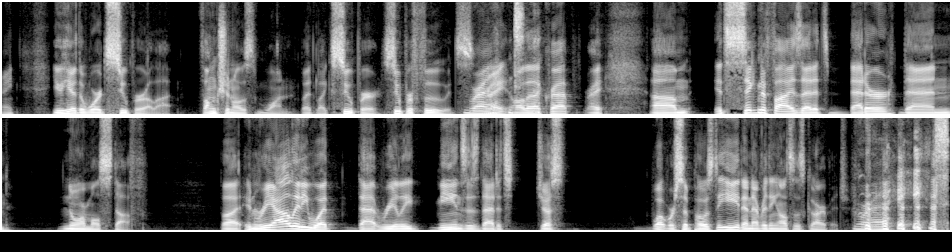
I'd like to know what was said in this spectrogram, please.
right? You hear the word super a lot. Functional is one, but like super, superfoods, right? Right. All that crap, right? Um, it signifies that it's better than normal stuff. But in reality, what that really means is that it's just what we're supposed to eat and everything else is garbage. Right.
